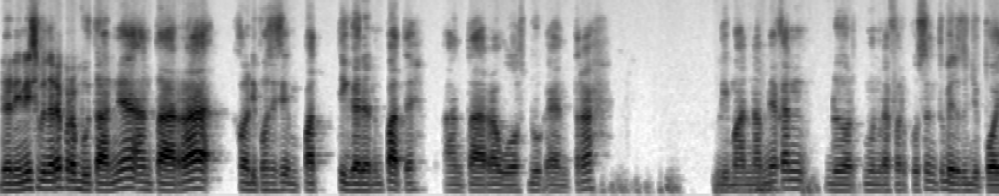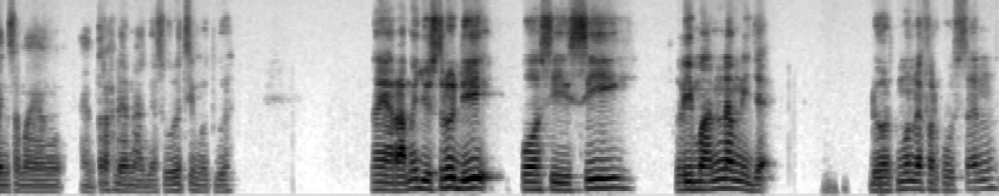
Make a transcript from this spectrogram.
dan ini sebenarnya perebutannya antara kalau di posisi 4, 3 dan 4 ya antara Wolfsburg Eintracht 5-6-nya kan Dortmund Leverkusen itu beda 7 poin sama yang Eintracht dan agak sulit sih menurut gue. Nah yang ramai justru di posisi 5-6 nih, Ja. Dortmund, Leverkusen,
